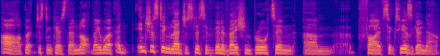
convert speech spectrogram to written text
are, but just in case they're not, they were an interesting legislative innovation brought in um, five, six years ago now,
